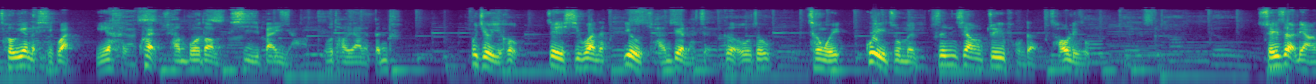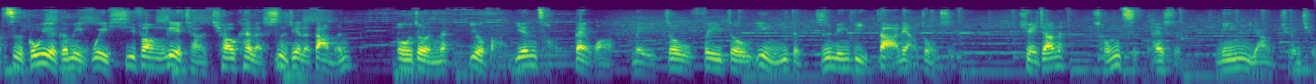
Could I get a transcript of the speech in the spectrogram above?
抽烟的习惯。也很快传播到了西班牙、葡萄牙的本土。不久以后，这一习惯呢又传遍了整个欧洲，成为贵族们争相追捧的潮流。随着两次工业革命为西方列强敲开了世界的大门，欧洲人呢又把烟草带往美洲、非洲、印尼等殖民地大量种植，雪茄呢从此开始名扬全球。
